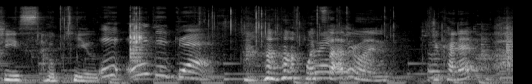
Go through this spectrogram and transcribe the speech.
she's so cute. it is a dress. What's the other one? Did you cut it?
